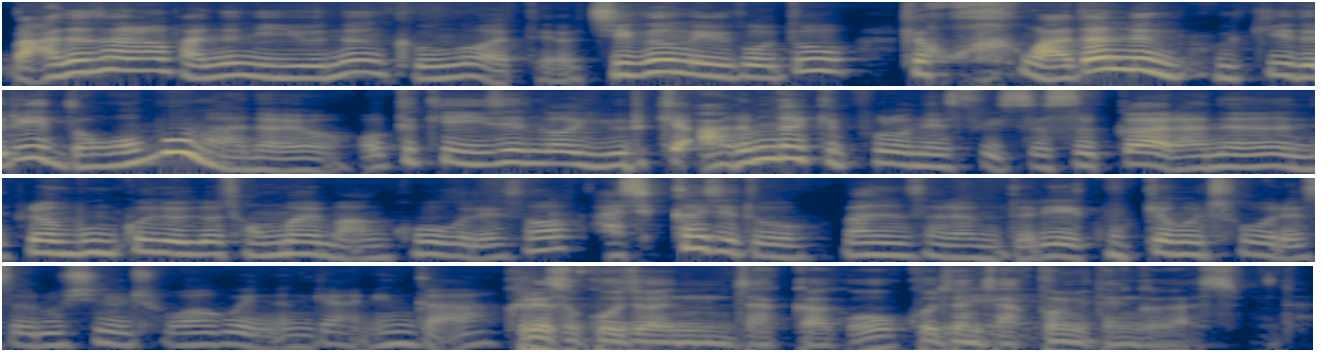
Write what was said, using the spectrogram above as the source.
많은 사랑을 받는 이유는 그건 것 같아요. 지금 읽어도 이렇게 확 와닿는 글귀들이 너무 많아요. 어떻게 이 생각을 이렇게 아름답게 풀어낼 수 있었을까라는 그런 문구들도 정말 많고 그래서 아직까지도 많은 사람들이 국경을 초월해서 루신을 좋아하고 있는 게 아닌가. 그래서 고전 작가고 고전 네. 작품이 된 것 같습니다.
